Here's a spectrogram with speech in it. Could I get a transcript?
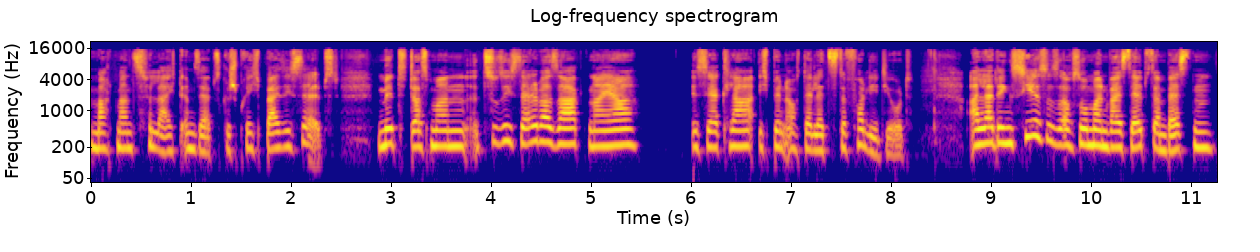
macht man es vielleicht im Selbstgespräch bei sich selbst. Mit, dass man zu sich selber sagt, naja, ist ja klar, ich bin auch der letzte Vollidiot. Allerdings hier ist es auch so, man weiß selbst am besten,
